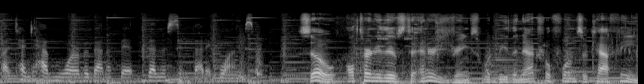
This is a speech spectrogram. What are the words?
uh, tend to have more of a benefit than the synthetic ones. So, alternatives to energy drinks would be the natural forms of caffeine,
